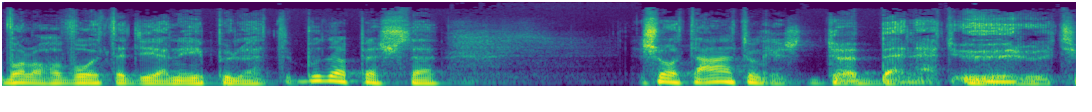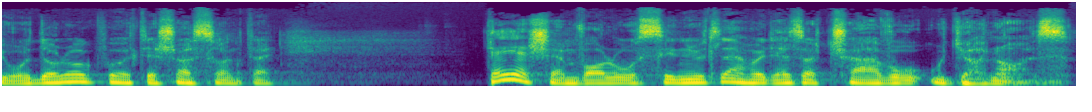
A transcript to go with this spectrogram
valaha volt egy ilyen épület Budapesten, és ott álltunk, és döbbenet, őrült jó dolog volt, és azt mondta, hogy teljesen valószínűtlen, hogy ez a csávó ugyanaz.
